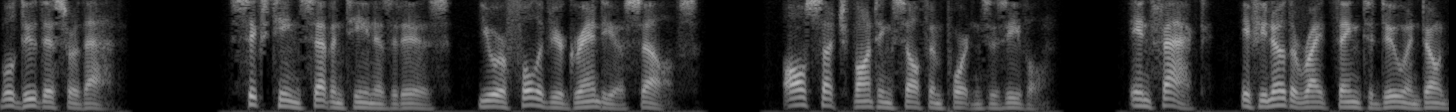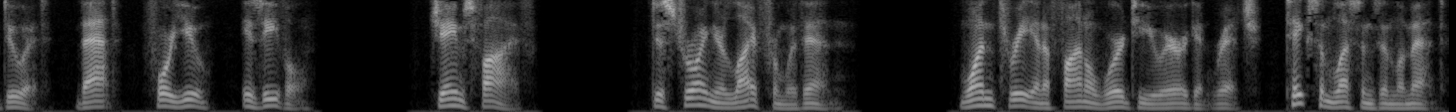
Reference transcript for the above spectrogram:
we'll do this or that. 1617 As it is, you are full of your grandiose selves. All such vaunting self importance is evil. In fact, if you know the right thing to do and don't do it, that, for you, is evil. James 5. Destroying your life from within. 1 3 And a final word to you, arrogant rich take some lessons in lament.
